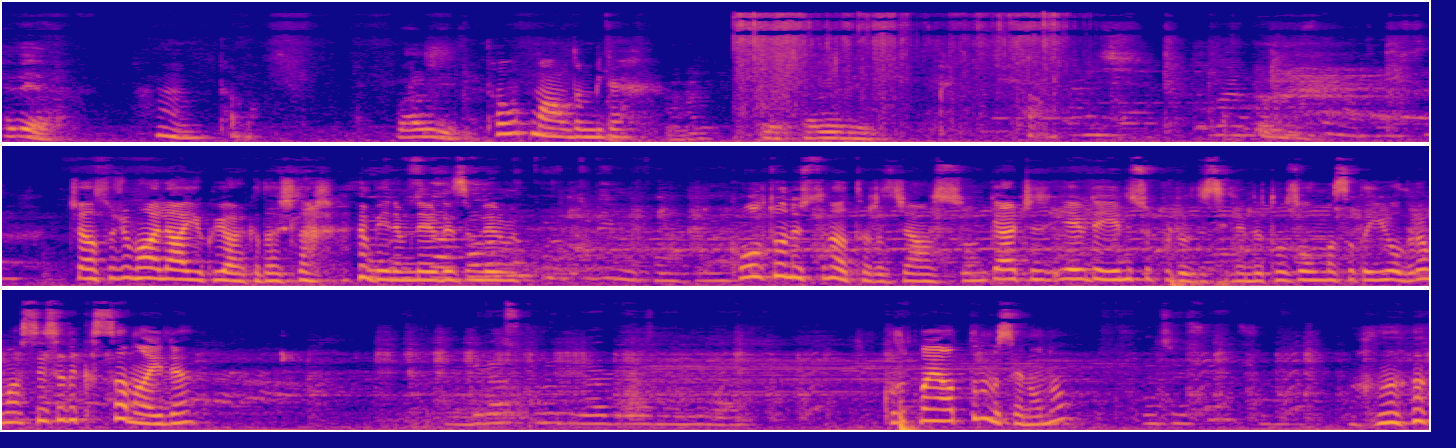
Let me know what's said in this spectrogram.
Tabii. Hı, tamam. Var mıydı? Tavuk mu aldın bir de? Yok, sana vereyim. Cansucuğum hala yıkıyor arkadaşlar. Benim nevresimlerimi. Koltuğun üstüne atarız Cansu. Gerçi evde yeni süpürüldü silindi. Toz olmasa da iyi olur ama sesi de kıssana Aile. Biraz kuru biber, biraz nemli var. Kurutmaya attın mı sen onu? Şu an.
